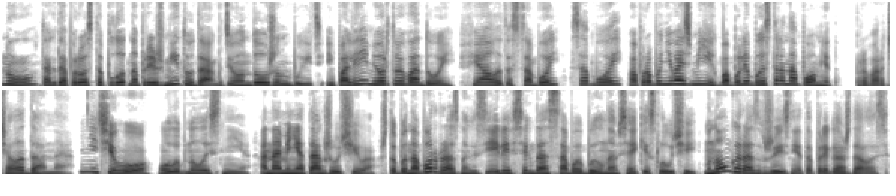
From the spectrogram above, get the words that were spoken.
«Ну, тогда просто плотно прижми туда, где он должен быть, и полей мертвой водой. Фиалы-то с собой?» «С собой. Попробуй не возьми их, бабуля быстро напомнит», — проворчала данная. «Ничего», — улыбнулась Ния. «Она меня также учила, чтобы набор разных зелий всегда с собой был на всякий случай. Много раз в жизни это пригождалось.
